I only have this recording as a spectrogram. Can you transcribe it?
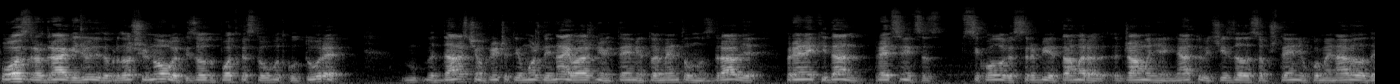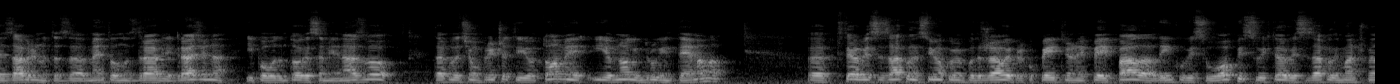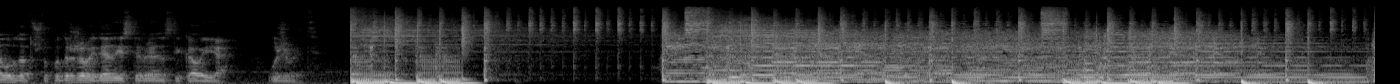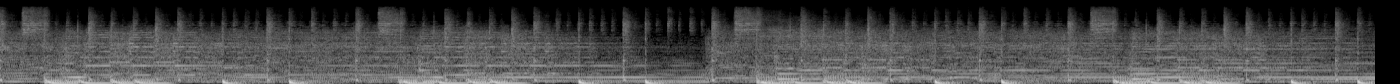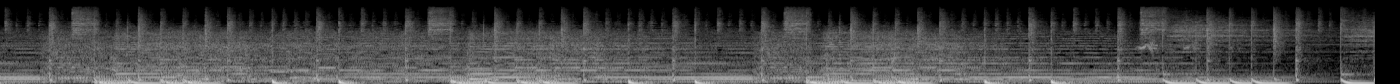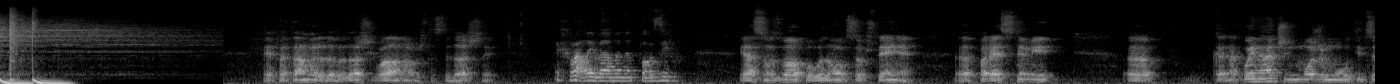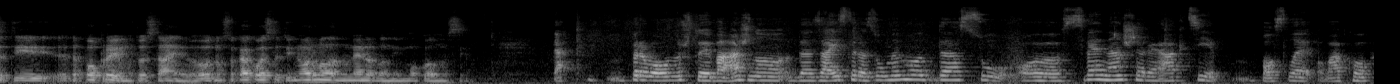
Pozdrav, dragi ljudi, dobrodošli u novu epizodu podcasta Ubud kulture. Danas ćemo pričati o možda i najvažnijoj temi, a to je mentalno zdravlje. Pre neki dan predsjednica psihologa Srbije Tamara Džamanje Ignjatović izdala saopštenje u kome je navela da je zabrinuta za mentalno zdravlje građana i povodom toga sam je nazvao, tako da ćemo pričati i o tome i o mnogim drugim temama. E, hteo bih se zahvalim svima koji me podržavaju preko Patreona i Paypala, linkovi su u opisu i hteo bih se zahvalim Mančmelu zato što podržava i deli iste vrednosti kao i ja. Ucubet. Hvala i vama na pozivu. Ja sam vas zvao povodom ovog saopštenja, E, pa recite mi e, na koji način možemo uticati e, da popravimo to stanje, odnosno kako ostati normalan u nenormalnim okolnostima? Da, prvo ono što je važno da zaista razumemo da su o, sve naše reakcije posle ovako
